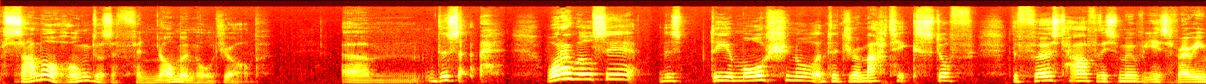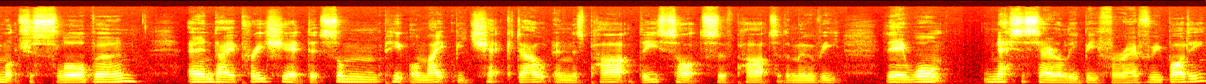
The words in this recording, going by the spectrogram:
Sammo Hung does a phenomenal job. Um, there's, what I will say, there's the emotional the dramatic stuff. The first half of this movie is very much a slow burn, and I appreciate that some people might be checked out, and as part these sorts of parts of the movie, they won't necessarily be for everybody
